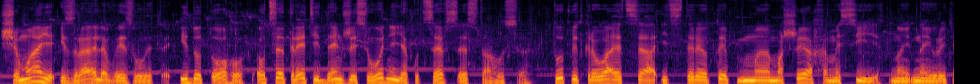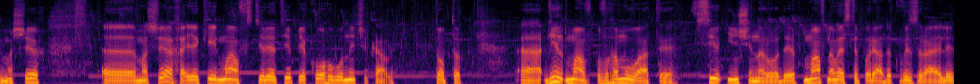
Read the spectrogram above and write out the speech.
що має Ізраїля визволити. І до того, оце третій день вже сьогодні, як оце все сталося. Тут відкривається і стереотип Машеха, Месії на, на юриті Машех, е, Машеха, який мав стереотип, якого вони чекали. Тобто е, він мав вгамувати всі інші народи, мав навести порядок в Ізраїлі,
